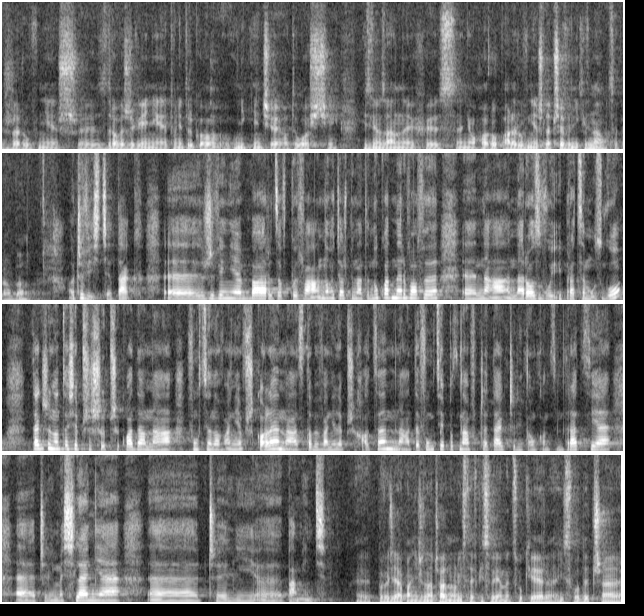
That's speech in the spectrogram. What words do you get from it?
że również e, zdrowe żywienie to nie tylko uniknięcie otyłości i związanych e, z nią chorób, ale również lepsze wyniki w nauce, prawda? Oczywiście, tak. E, Żywienie bardzo wpływa no, chociażby na ten układ nerwowy, e, na, na rozwój i pracę mózgu. Także no, to się przysz, przykłada na funkcjonowanie w szkole, na zdobywanie lepszych ocen, na te funkcje poznawcze, tak, czyli tą koncentrację, e, czyli myślenie, czyli pamięć. Powiedziała Pani, że na czarną listę wpisujemy cukier i słodycze.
